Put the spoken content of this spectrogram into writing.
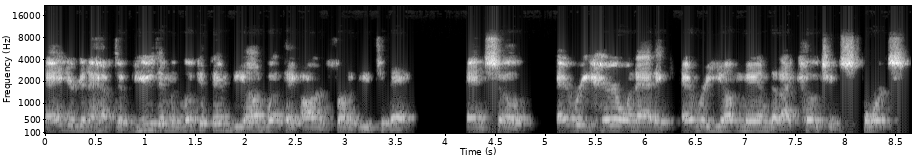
And you're going to have to view them and look at them beyond what they are in front of you today. And so every heroin addict, every young man that I coach in sports,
